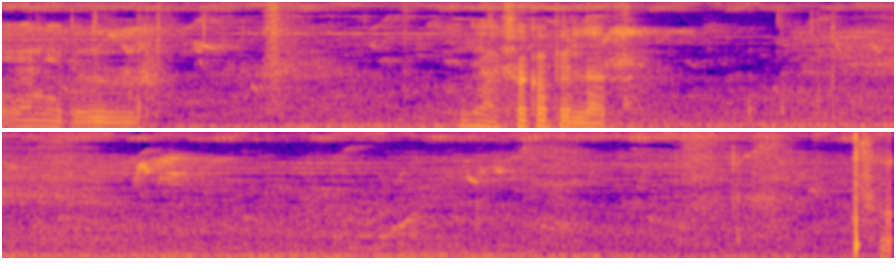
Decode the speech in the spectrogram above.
ಏನಿದು? ಇದು ಅಶೋಕ ಪಿಲ್ಲರ್. ಸೊ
